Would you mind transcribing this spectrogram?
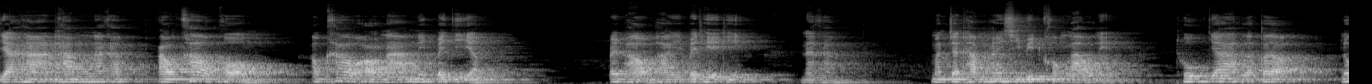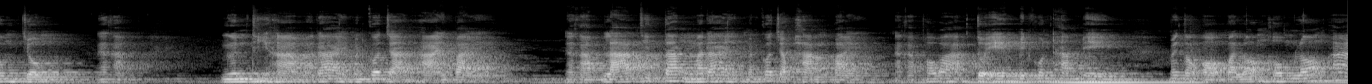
อย่าหาทำนะครับ เอาข้าวของ เอาข้าวเอาน้ำนี่ไปเหยียบ ไปเผาภัยไปเททิ้งนะครับ มันจะทำให้ชีวิตของเราเนี่ยทุกข์ยากแล้วก็ล่มจมนะครับ เงินที่หามาได้มันก็จะหายไปนะครับร้านที่ตั้งมาได้มันก็จะพังไปนะครับ เพราะว่าตัวเองเป็นคนทำเอง ไม่ต้องออกมาร้องคมร้องไห้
